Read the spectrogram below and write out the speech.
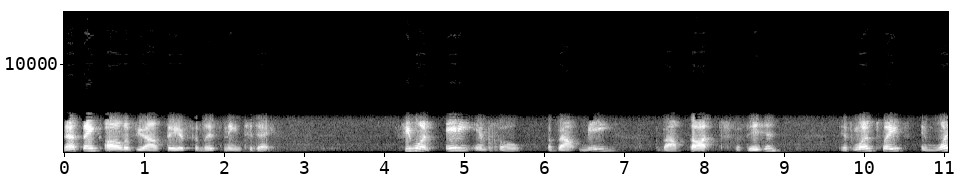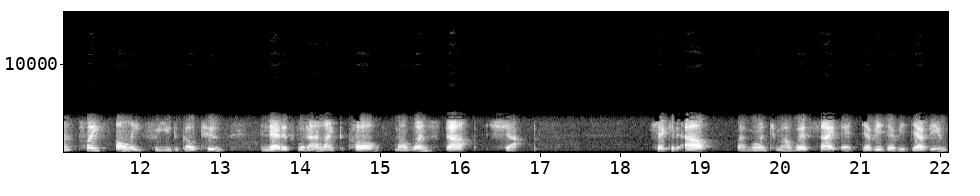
and I thank all of you out there for listening today. If you want any info about me, about Thoughts for Vision, there's one place and one place only for you to go to, and that is what I like to call my one stop shop. Check it out by going to my website at www.jackie,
